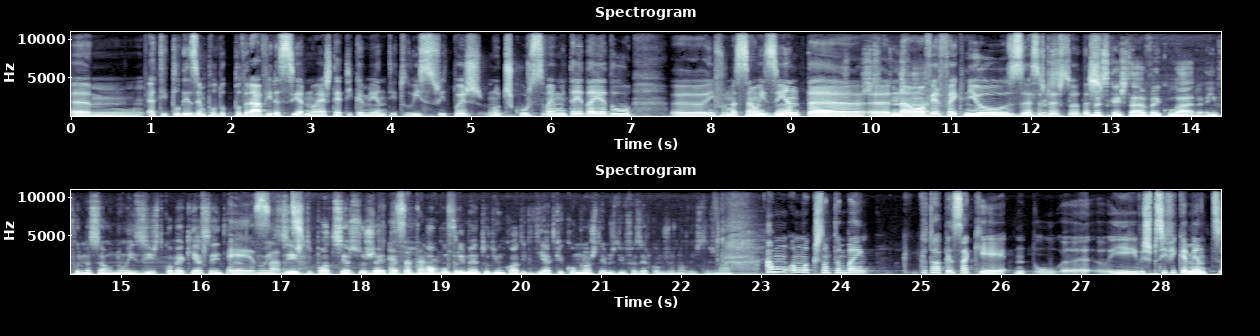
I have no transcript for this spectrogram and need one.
um, a título de exemplo do que poderá vir a ser, não é? Esteticamente e tudo isso, e depois no discurso vem muita ideia do. Uh, informação isenta, uh, não está... haver fake news, essas mas, coisas todas. Mas se quem está a veicular a informação não existe, como é que essa entidade é, que não existe pode ser sujeita Exatamente. ao cumprimento de um código de ética como nós temos de o fazer como jornalistas, não é? Há uma questão também que eu estava a pensar que é, e especificamente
